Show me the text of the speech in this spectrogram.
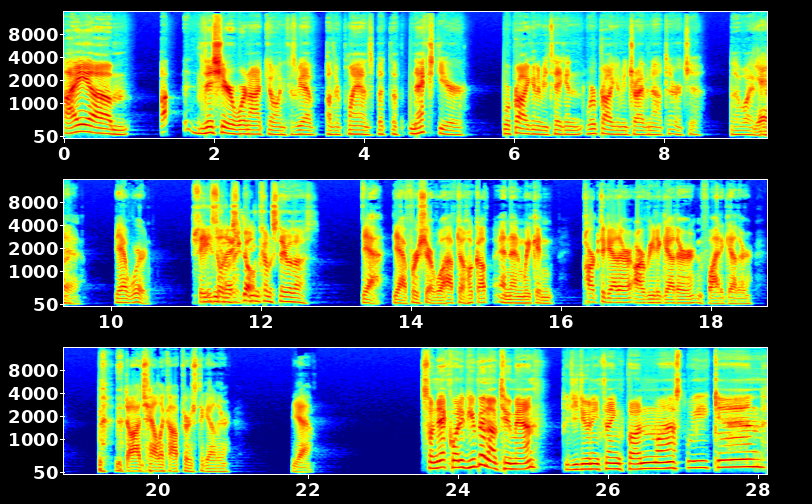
I um uh, this year we're not going because we have other plans, but the next year we're probably going to be taking. We're probably going to be driving out to IRCHA the wife. and I. yeah, yeah, word. See, so there you you can come stay with us. Yeah, yeah, for sure. We'll have to hook up and then we can park together, RV together, and fly together, dodge helicopters together. Yeah. So Nick, what have you been up to, man? Did you do anything fun last weekend?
